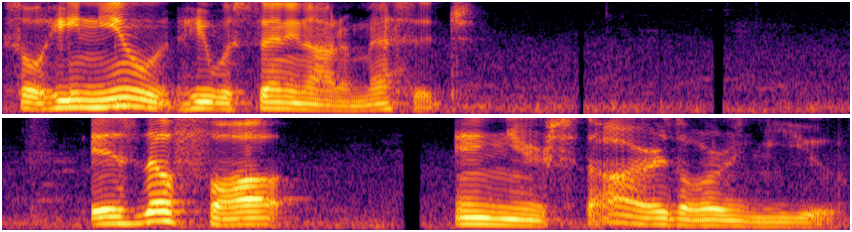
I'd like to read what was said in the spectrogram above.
So he knew he was sending out a message. Is the fault in your stars or in you?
